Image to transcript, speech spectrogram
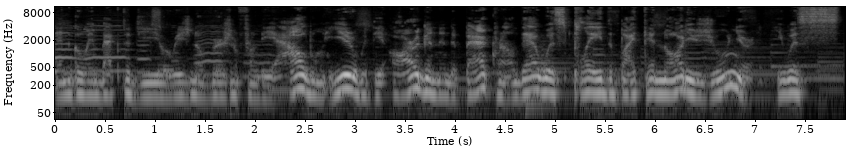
And going back to the original version from the album here with the organ in the background, that was played by Tenorio Jr. He was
